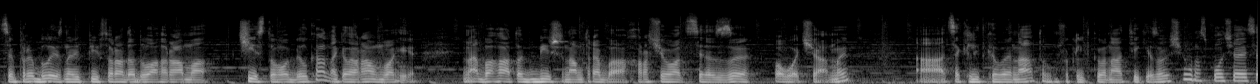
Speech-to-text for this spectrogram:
Це приблизно від 1,5 до 2 грама чистого білка на кілограм ваги. Набагато більше нам треба харчуватися з овочами. А це клітковина, тому що клітковина тільки з овочів у нас виходить.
